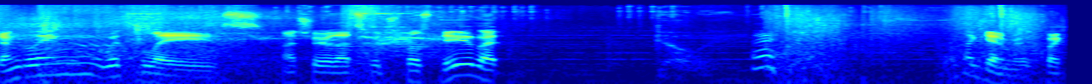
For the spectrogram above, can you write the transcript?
jungling with blaze. Not sure that's what you're supposed to do, but Going. eh, I'll get him real quick.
